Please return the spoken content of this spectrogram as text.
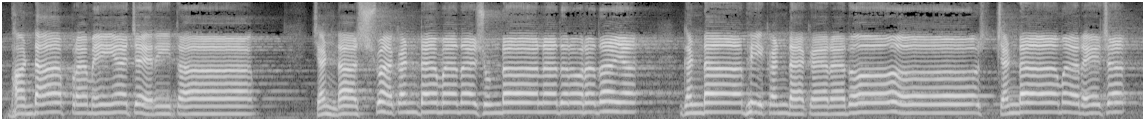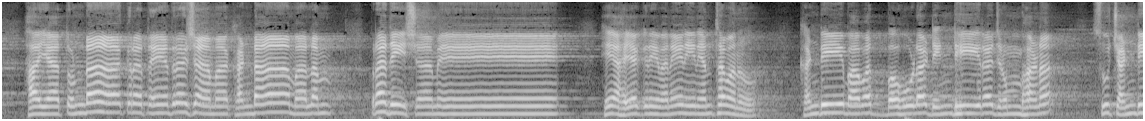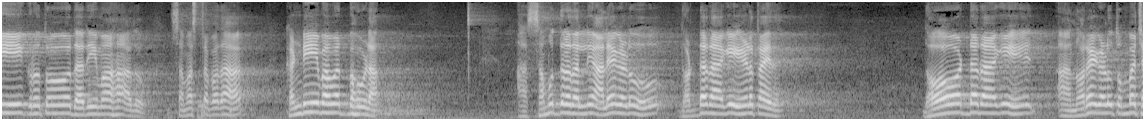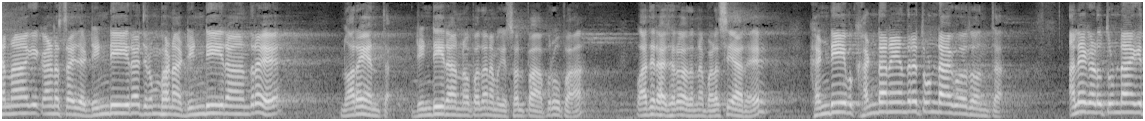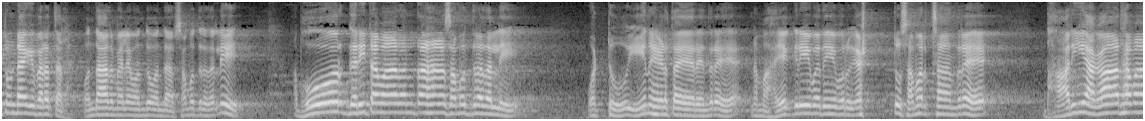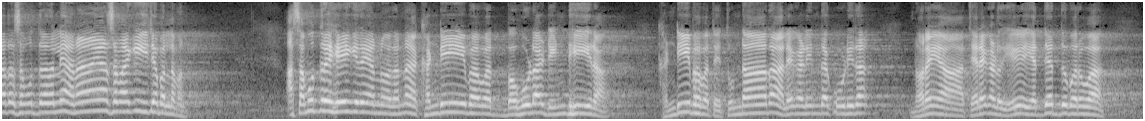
ಭಾಂಡಾ ಪ್ರಮೇಯ ಪ್ರದಿಶಮೇ. ಹೇ ಹಯಗ್ರೀವನೇ ನೀನೆಂಥವನು ಖಂಡೀಭವದ್ಬಹುಳ ಡಿಂಢೀರ ಜೃಂಭಣ ಸುಚಂಡೀಕೃತೋ ದಧಿಮಹ ಅದು ಸಮಸ್ತ ಪದ. ಖಂಡೀಭವದ್ ಬಹುಳ. ಆ ಸಮುದ್ರದಲ್ಲಿ ಅಲೆಗಳು ದೊಡ್ಡದಾಗಿ ಹೇಳ್ತಾ ಇದೆ. ದೊಡ್ಡದಾಗಿ ಆ ನೊರೆಗಳು ತುಂಬ ಚೆನ್ನಾಗಿ ಕಾಣಿಸ್ತಾ ಇದೆ. ಡಿಂಡೀರ ಜೃಂಭಣ. ಡಿಂಡೀರ ಅಂದರೆ ನೊರೆ ಅಂತ. ಡಿಂಡೀರ ಅನ್ನೋ ಪದ ನಮಗೆ ಸ್ವಲ್ಪ ಅಪರೂಪ. ವಾದಿರಾಜರು ಅದನ್ನು ಬಳಸಿದ್ದಾರೆ ಖಂಡೀ, ಖಂಡನೆ ಅಂದರೆ ತುಂಡಾಗೋದು ಅಂತ. ಅಲೆಗಳು ತುಂಡಾಗಿ ತುಂಡಾಗಿ ಬರುತ್ತಲ್ಲ. ಒಂದಾದ ಮೇಲೆ ಒಂದು ಒಂದು ಸಮುದ್ರದಲ್ಲಿ, ಅಭೋರ್ಗರಿತವಾದಂತಹ ಸಮುದ್ರದಲ್ಲಿ ಒಟ್ಟು ಏನು ಹೇಳ್ತಾ ಇದ್ದಾರೆ ಅಂದರೆ, ನಮ್ಮ ಹಯಗ್ರೀವ ದೇವರು ಎಷ್ಟು ಸಮರ್ಥ ಅಂದರೆ, ಭಾರೀ ಅಗಾಧವಾದ ಸಮುದ್ರದಲ್ಲಿ ಅನಾಯಾಸವಾಗಿ ಈಜಬಲ್ಲವನು. ಆ ಸಮುದ್ರ ಹೇಗಿದೆ ಅನ್ನೋದನ್ನು ಖಂಡೀಭವದ್ ಬಹುಳ ಡಿಂಢೀರ ಖಂಡೀಭವತೆ, ತುಂಡಾದ ಅಲೆಗಳಿಂದ ಕೂಡಿದ ನೊರೆಯ ತೆರೆಗಳು ಎದ್ದೆದ್ದು ಬರುವ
